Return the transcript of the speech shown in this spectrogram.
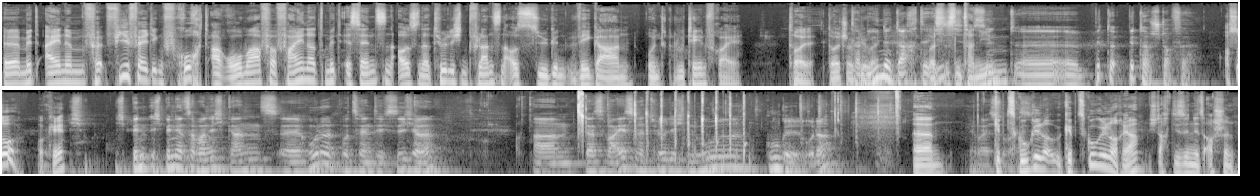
Äh, mit einem vielfältigen Fruchtaroma, verfeinert mit Essenzen aus natürlichen Pflanzenauszügen, vegan und glutenfrei. Toll, deutscher Tannine Glühwein. dachte Was ich, ist ein Tannin? sind äh, Bitter, Bitterstoffe. Ach so, okay. Ich, ich, bin, ich bin jetzt aber nicht ganz äh, hundertprozentig äh, sicher. Ähm, das weiß natürlich nur Google, oder? Ähm, gibt's, Google, gibt's Google noch, ja? Ich dachte, die sind jetzt auch schon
